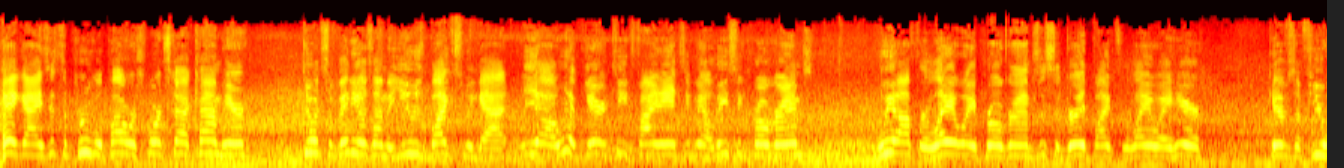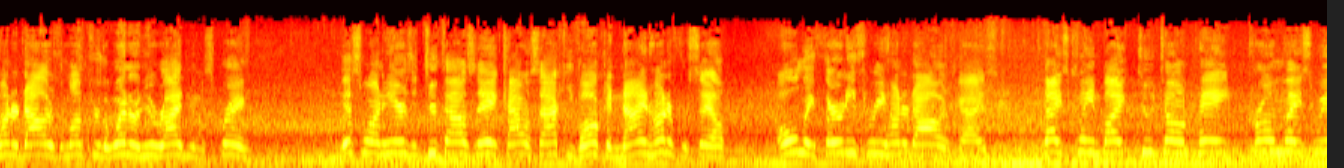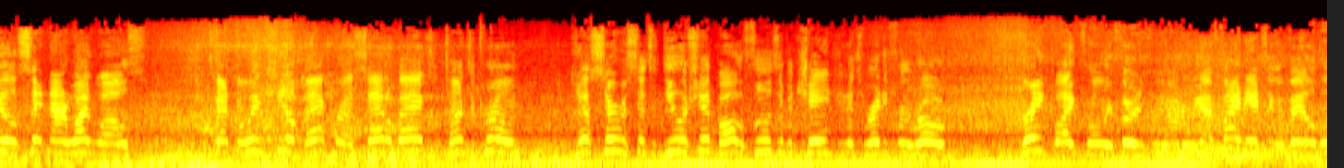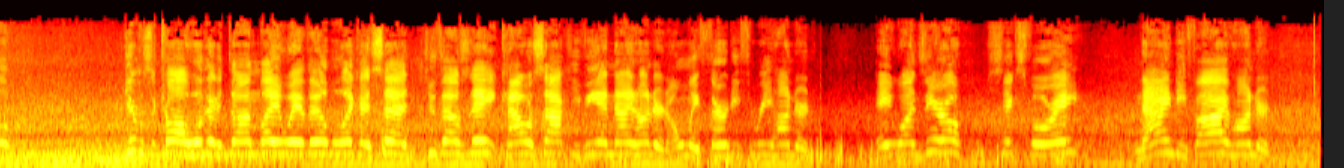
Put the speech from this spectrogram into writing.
Hey guys, it's ApprovalPowersports.com here, doing some videos on the used bikes we got. We uh, we have guaranteed financing, we have leasing programs. We offer layaway programs. This is a great bike for layaway here. Gives a few hundred dollars a month through the winter and you're riding in the spring. This one here is a 2008 Kawasaki Vulcan 900 for sale. Only $3,300, guys. Nice clean bike, two-tone paint, chrome lace wheels, sitting on white walls. Got the windshield, back rest, saddlebags, and tons of chrome. Just serviced at the dealership. All the fluids have been changed and it's ready for the road. Great bike for only 3300 We got financing available. Give us a call. We'll get it done. Layaway available, like I said. 2008 Kawasaki VN900. Only 3300 810-648-9500.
